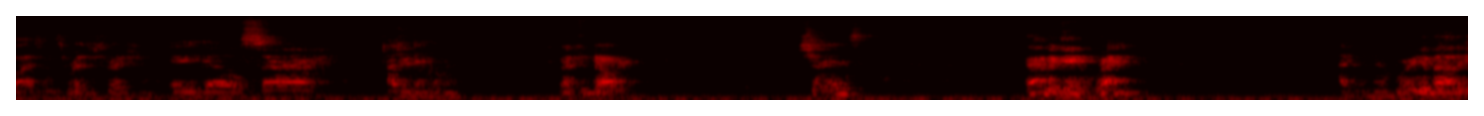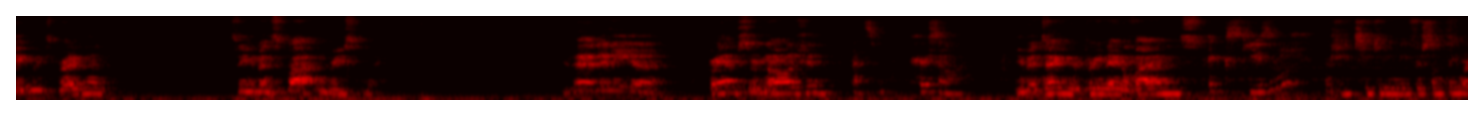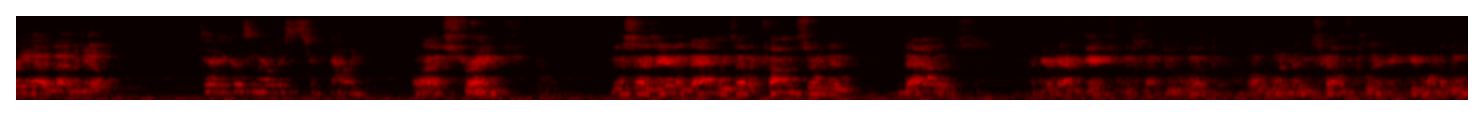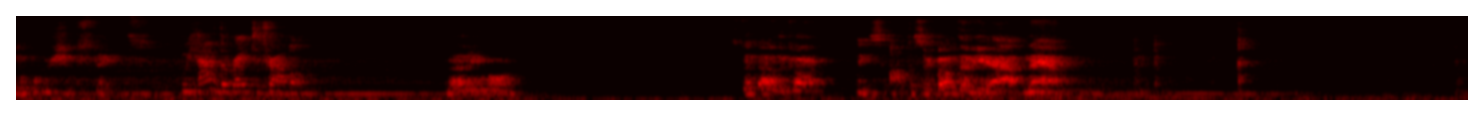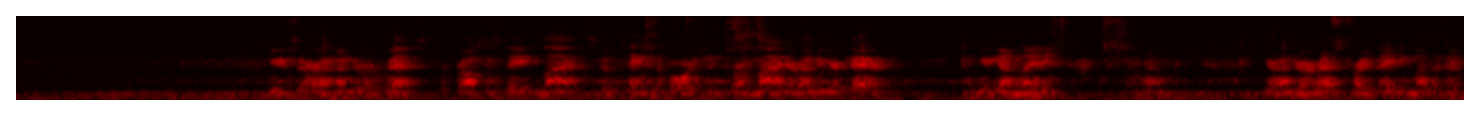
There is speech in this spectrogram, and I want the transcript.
registration. There you go, sir. How's your day going? That's your daughter? Sure is. Abigail, right? How do you know? Were you about eight weeks pregnant? So you've been spotting recently. You've had any uh, cramps or nausea? That's personal. You've been taking your prenatal vitamins? Excuse me? Are you ticketing me for something? Where are you heading, Abigail? To go see my older sister, Natalie. Well, that's strange. This says here that Natalie's at a concert in Dallas, and your navigation is sent to a, a women's health clinic in one of those abortion states. We have the right to travel. Not anymore. Step out of the car. Please, officer. Both of you out now. You, sir, are under arrest for crossing state lines to obtain an abortion for a minor under your care. And you, young lady, well, you're under arrest for evading motherhood.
